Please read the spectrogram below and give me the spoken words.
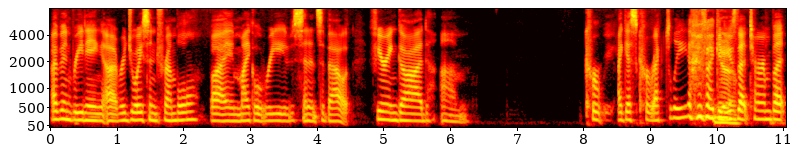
I've been reading uh, Rejoice and Tremble by Michael Reeves, and it's about fearing God, um, cor- I guess correctly, if I can Yeah. use that term. But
